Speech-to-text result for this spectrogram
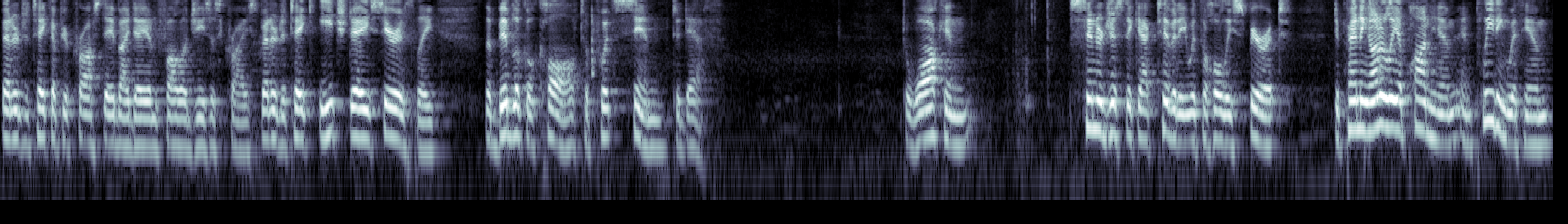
Better to take up your cross day by day and follow Jesus Christ. Better to take each day seriously the biblical call to put sin to death to walk in synergistic activity with the Holy Spirit, depending utterly upon Him and pleading with Him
